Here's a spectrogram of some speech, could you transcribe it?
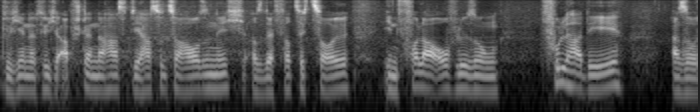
du hier natürlich Abstände hast, die hast du zu Hause nicht. Also der 40 Zoll in voller Auflösung Full HD. Also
